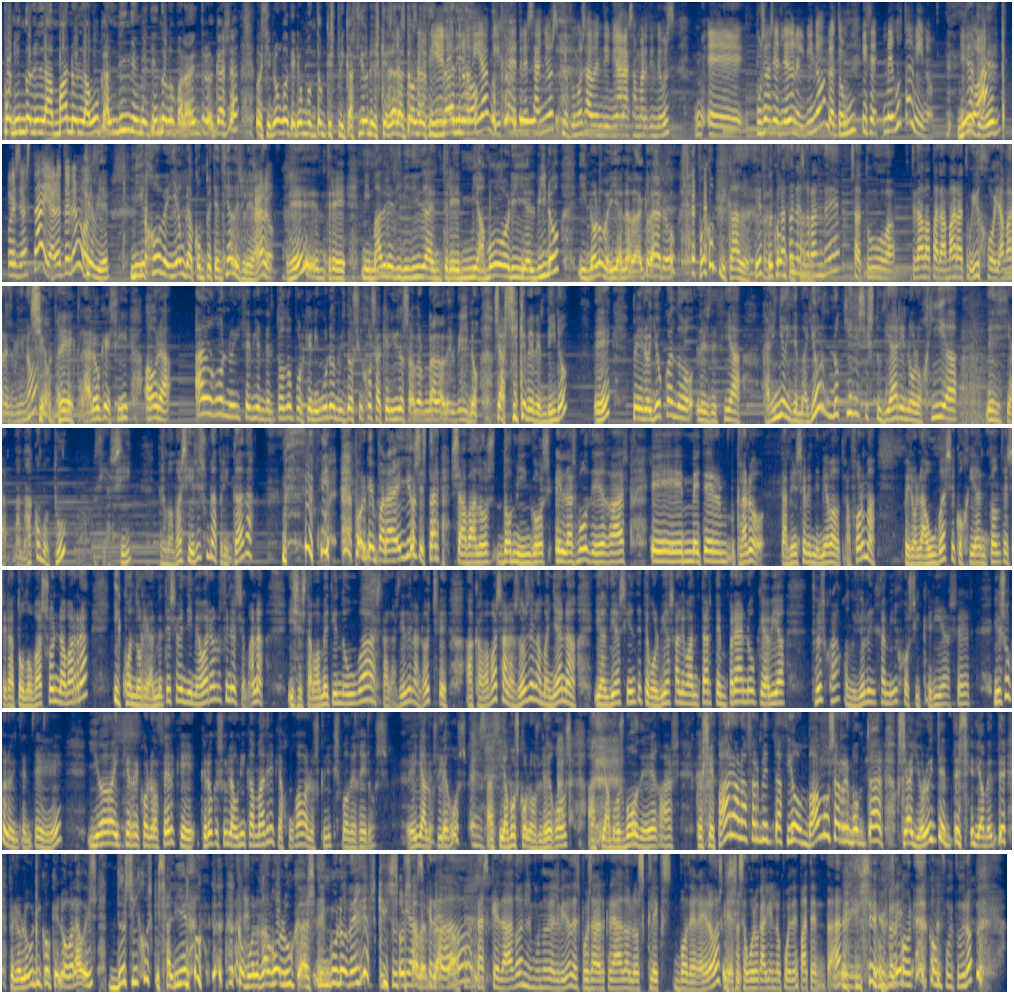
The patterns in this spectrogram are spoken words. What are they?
poniéndole la mano en la boca al niño y metiéndolo para dentro de casa, o si luego tenía un montón de explicaciones que dar a todo el vecindario. El otro día, mi hija de tres años, que fuimos a vendimiar a San Martín de Urs, eh, puso así el dedo en el vino, lo tomó, ¿Mm? y dice, me gusta el vino. Mira, y ver. Pues ya está, ya lo tenemos. Qué bien. Mi hijo veía una competencia desleal ¿eh? entre mi madre dividida entre mi amor y el vino y no lo veía nada claro. Fue complicado. ¿eh? Fue ¿El corazón es grande? O sea, ¿tú ah, te daba para amar a tu hijo y amar el vino? Sí, hombre, claro que sí. Ahora, algo no hice bien del todo porque ninguno de mis dos hijos ha querido saber nada del vino. O sea, sí que beben vino, ¿eh? Pero yo cuando les decía, cariño, ¿y de mayor no quieres estudiar enología? Me decía, mamá, como tú. Decía, sí, pero mamá, si eres una pringada. Porque para ellos estar sábados, domingos, en las bodegas, eh, meter, claro, también se vendimiaba de otra forma pero la uva se cogía entonces, era todo vaso en Navarra, y cuando realmente se vendimiaba era los fines de semana, y se estaba metiendo uva hasta las 10 de la noche, acababas a las 2 de la mañana, y al día siguiente te volvías a levantar temprano, que había... Entonces, claro, cuando yo le dije a mi hijo si quería ser, y eso que lo intenté, ¿eh? yo hay que reconocer que creo que soy la única madre que ha jugado a los clics bodegueros ella los legos, hacíamos con los legos, hacíamos bodegas, que se para la fermentación, vamos a remontar. O sea, yo lo intenté seriamente, pero lo único que he logrado es dos hijos que salieron como el galgo Lucas, ninguno de ellos quiso ¿Y tú te has creado, Te has quedado en el mundo del vídeo después de haber creado los clips bodegueros, que eso seguro que alguien lo puede patentar con, con futuro.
